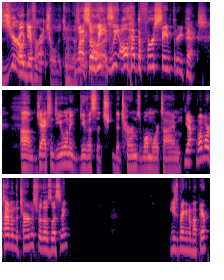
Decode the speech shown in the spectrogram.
Zero differential between the Well, so we fellas. we all had the first same three picks. um Jackson, do you want to give us the the terms one more time? Yep. One more time on the terms for those listening. He's bringing them up here.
